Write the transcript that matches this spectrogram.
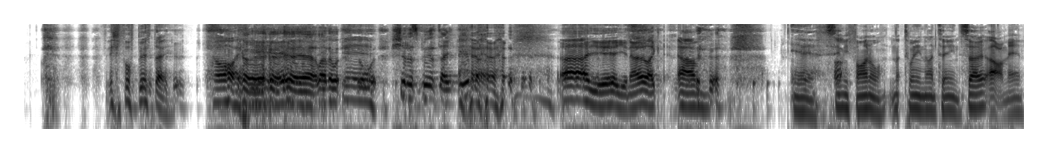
34th birthday. Oh, Yeah, yeah. yeah, yeah. Like the, the shittest birthday ever. Ah, yeah, you know, like, um, yeah, semi final 2019. So, oh, man.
